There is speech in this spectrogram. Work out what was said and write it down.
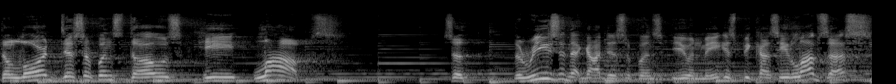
The Lord disciplines those he loves. So, the reason that God disciplines you and me is because he loves us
